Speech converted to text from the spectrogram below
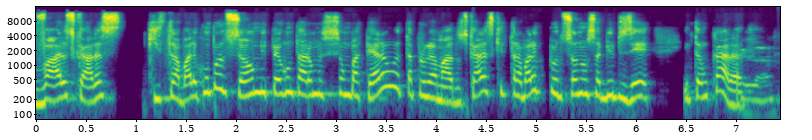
Vários caras que trabalham com produção me perguntaram mas se é um batera ou tá programado. Os caras que trabalham com produção não sabiam dizer. Então, cara, Exato.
